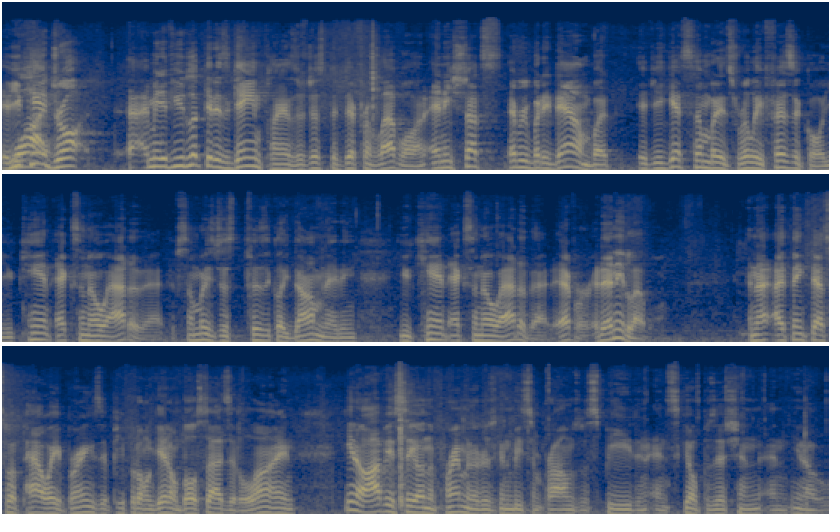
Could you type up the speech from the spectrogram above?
if you Why? can't draw, I mean, if you look at his game plans, they're just a different level. And, and he shuts everybody down. But if you get somebody that's really physical, you can't X and O out of that. If somebody's just physically dominating, you can't X and O out of that ever at any level. And I, I think that's what Poway brings that people don't get on both sides of the line. You know, obviously on the perimeter, there's going to be some problems with speed and, and skill position, and you know,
